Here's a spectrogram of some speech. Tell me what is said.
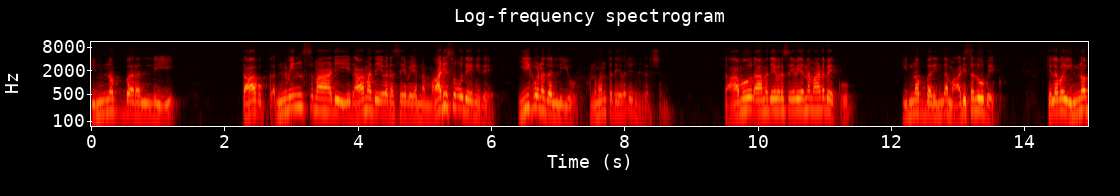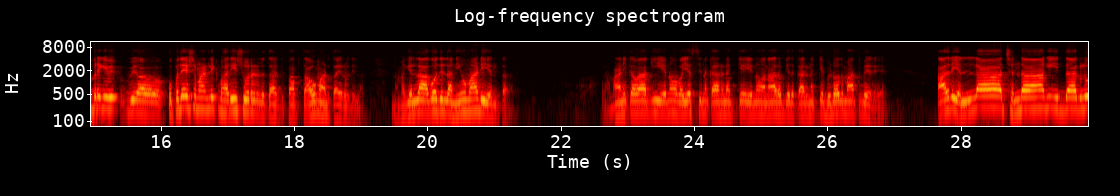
ಇನ್ನೊಬ್ಬರಲ್ಲಿ ತಾವು ಕನ್ವಿನ್ಸ್ ಮಾಡಿ ರಾಮದೇವರ ಸೇವೆಯನ್ನು ಮಾಡಿಸುವುದೇನಿದೆ, ಈ ಗುಣದಲ್ಲಿಯೂ ಹನುಮಂತ ದೇವರೇ ನಿದರ್ಶನ. ತಾವು ರಾಮದೇವರ ಸೇವೆಯನ್ನು ಮಾಡಬೇಕು, ಇನ್ನೊಬ್ಬರಿಂದ ಮಾಡಿಸಲೂ ಬೇಕು. ಕೆಲವರು ಇನ್ನೊಬ್ಬರಿಗೆ ಉಪದೇಶ ಮಾಡ್ಲಿಕ್ಕೆ ಭಾರಿ ಶೂರರಿರ್ತಾರೆ ಪಾಪ ತಾವು ಮಾಡ್ತಾ ಇರೋದಿಲ್ಲ. ನಮಗೆಲ್ಲ ಆಗೋದಿಲ್ಲ, ನೀವು ಮಾಡಿ ಅಂತ. ಪ್ರಾಮಾಣಿಕವಾಗಿ ಏನೋ ವಯಸ್ಸಿನ ಕಾರಣಕ್ಕೆ, ಏನೋ ಅನಾರೋಗ್ಯದ ಕಾರಣಕ್ಕೆ ಬಿಡೋದು ಮಾತು ಬೇರೆ. ಆದರೆ ಎಲ್ಲ ಚೆಂದಾಗಿ ಇದ್ದಾಗಲೂ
